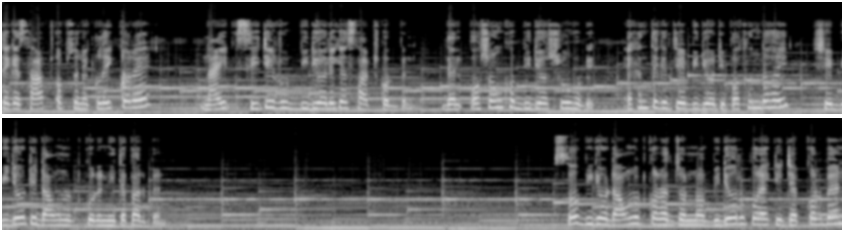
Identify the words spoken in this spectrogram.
থেকে সার্চ অপশনে ক্লিক করে নাইট সিটি রুট ভিডিও লিখে সার্চ করবেন। দেন অসংখ্য ভিডিও শো হবে। এখান থেকে যে ভিডিওটি পছন্দ হয়, সেই ভিডিওটি ডাউনলোড করে নিতে পারবেন। সো ভিডিও ডাউনলোড করার জন্য ভিডিওর উপর একটি ট্যাপ করবেন,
